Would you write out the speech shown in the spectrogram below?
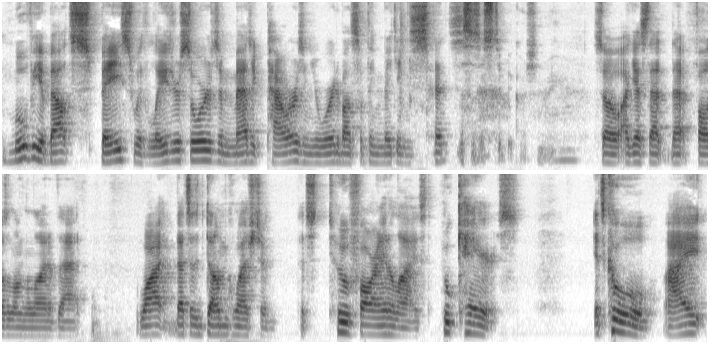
movie about space with laser swords and magic powers, and you're worried about something making sense. this is a stupid question right here. So I guess that that falls along the line of that. Why? That's a dumb question. That's too far analyzed. Who cares? It's cool. I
